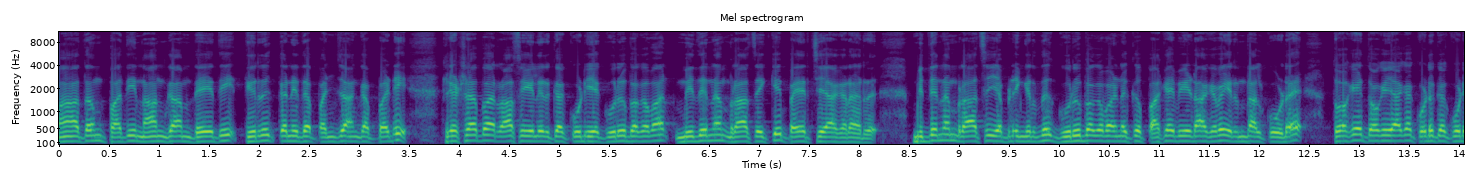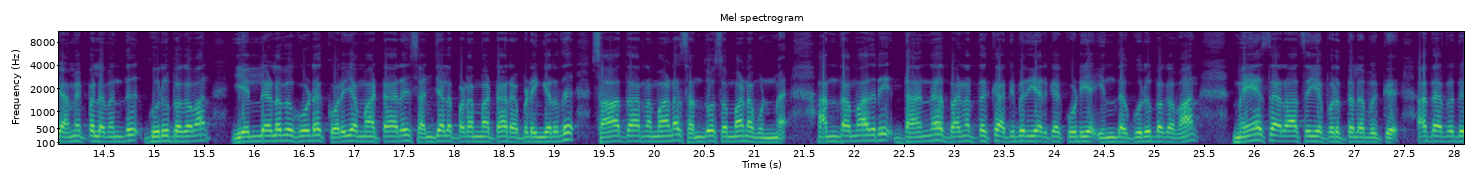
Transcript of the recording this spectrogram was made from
மாதம் பதினான்காம் தேதி திருக்கணித பஞ்சாங்கப்படி ரிஷப ராசியில் இருக்கக்கூடிய குரு பகவான் மிதுனம் ராசிக்கு பயிற்சி ஆகிறார் மிதுனம் ராசி அப்படிங்கிறது குரு பகவானுக்கு பகை வீடாகவே இருந்தால் கூட தொகை தொகையாக கொடுக்கக்கூடிய அமைப்பில் வந்து குரு பகவான் எல்லளவு கூட குறைய மாட்டார் சஞ்சலப்பட மாட்டார் அப்படிங்கிறது சாதாரணமான சந்தோஷமான உண்மை. அந்த மாதிரி தன பணத்துக்கு அதிபதியாக இருக்கக்கூடிய இந்த குரு பகவான் மேச ராசியை பொறுத்தளவுக்கு அதாவது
